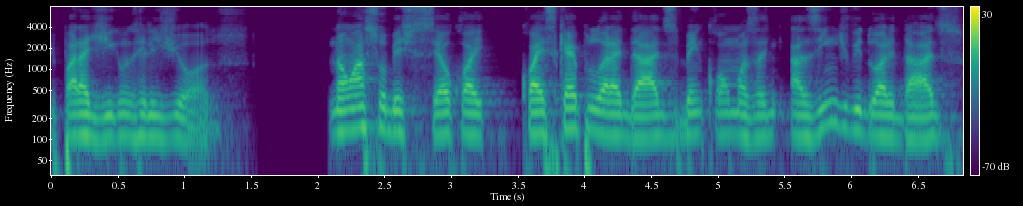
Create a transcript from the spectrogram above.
de paradigmas religiosos. Não há sob este céu quai- quaisquer pluralidades, bem como as individualidades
